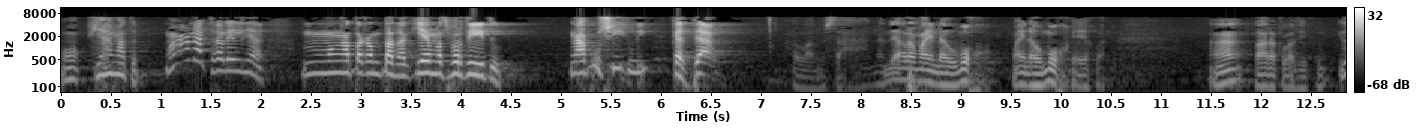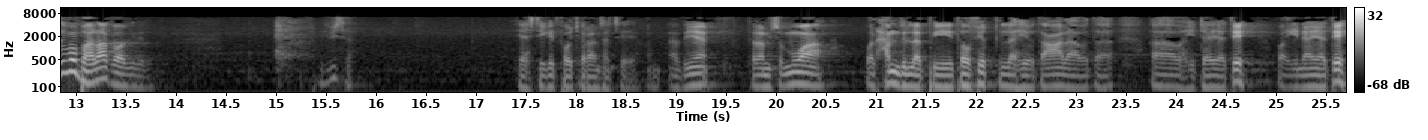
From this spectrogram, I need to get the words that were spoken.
Oh kiamat, mana dalilnya mengatakan tanda kiamat seperti itu? Ngapusi kuwi, kedap. Allah musta'an. Nanti orang main dahumuh, main dahumuh ya ikhwan. Ah, barakallahu fikum. Itu mau kok gitu. Bisa. Ya sedikit bocoran saja ya. Artinya dalam semua. Walhamdulillah bi taufiqillah taala wa hidayatih wa inayatih.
